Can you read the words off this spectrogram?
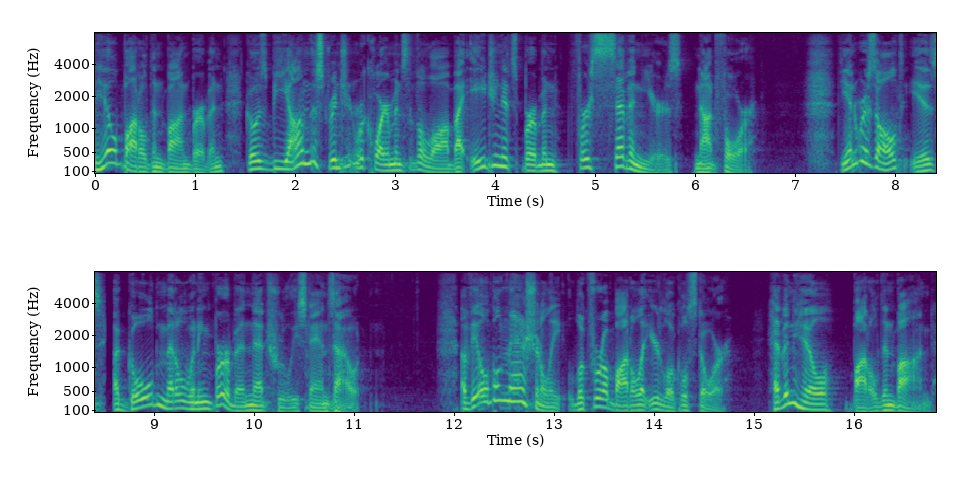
Hill Bottled in Bond bourbon goes beyond the stringent requirements of the law by aging its bourbon for seven years, not four. The end result is a gold medal winning bourbon that truly stands out. Available nationally, look for a bottle at your local store. Heaven Hill Bottled in Bond.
